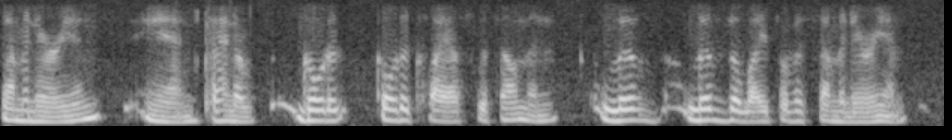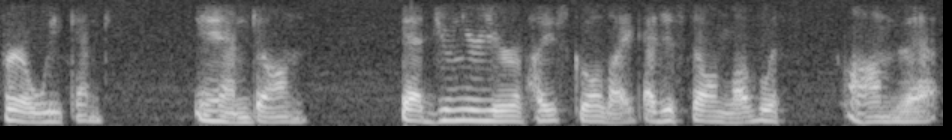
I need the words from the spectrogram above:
seminarians and kind of go to go to class with them and live live the life of a seminarian for a weekend. And um, that junior year of high school, like I just fell in love with um, that.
